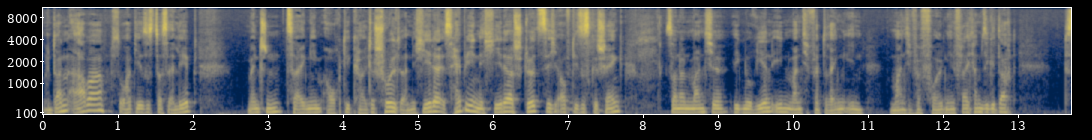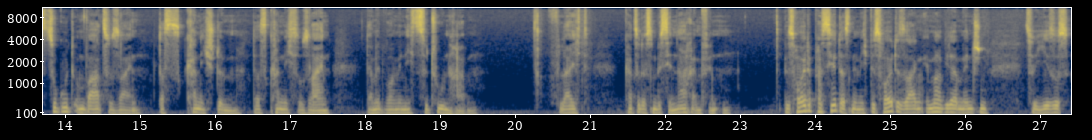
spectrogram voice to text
Und dann aber, so hat Jesus das erlebt, Menschen zeigen ihm auch die kalte Schulter. Nicht jeder ist happy, nicht jeder stürzt sich auf dieses Geschenk, sondern manche ignorieren ihn, manche verdrängen ihn, manche verfolgen ihn. Vielleicht haben sie gedacht, das ist zu gut, um wahr zu sein. Das kann nicht stimmen, das kann nicht so sein. Damit wollen wir nichts zu tun haben. Vielleicht kannst du das ein bisschen nachempfinden. Bis heute passiert das nämlich. Bis heute sagen immer wieder Menschen zu Jesus,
